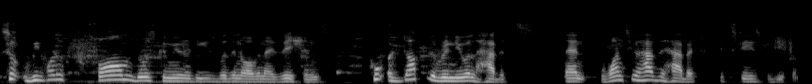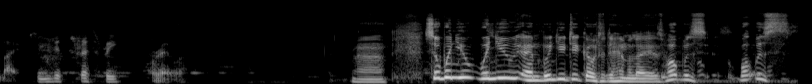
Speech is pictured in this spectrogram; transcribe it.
So we want to form those communities within organizations who adopt the renewal habits. And once you have the habit, it stays with you for life. So you get stress free forever. Uh, so when you when you um, when you did go to the Himalayas, what was what was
